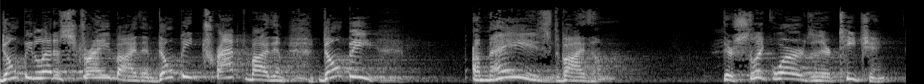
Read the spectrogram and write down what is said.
Don't be led astray by them. Don't be trapped by them. Don't be amazed by them. They're slick words and they're teaching.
